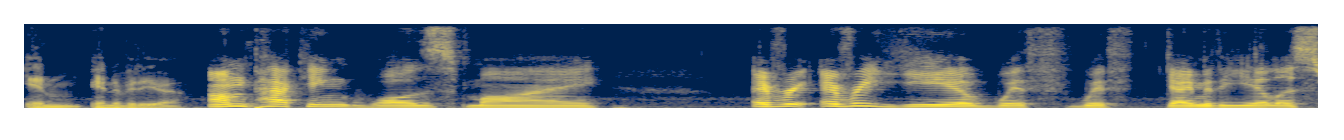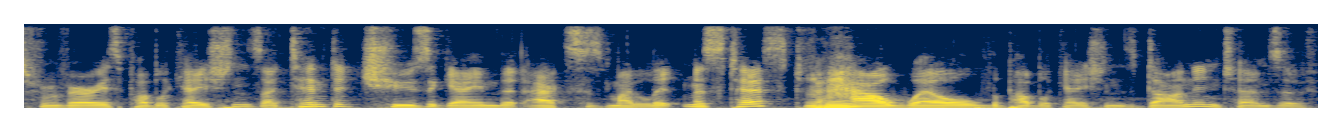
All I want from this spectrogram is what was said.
in in a video. unpacking was my every every year with with game of the year lists from various publications i tend to choose a game that acts as my litmus test for how well the publication's done in terms of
